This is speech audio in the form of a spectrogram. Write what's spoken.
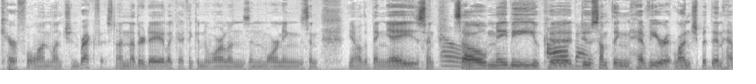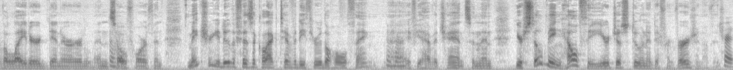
careful on lunch and breakfast. On another day, like I think in New Orleans and mornings and you know the beignets and oh, so maybe you could do something heavier at lunch, but then have a lighter dinner and mm-hmm. so forth. And make sure you do the physical activity through the whole thing uh, mm-hmm. uh, if you have a chance. And then you're still being healthy. You're just doing a different version of it. True.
